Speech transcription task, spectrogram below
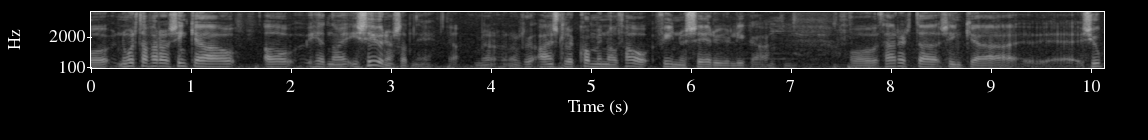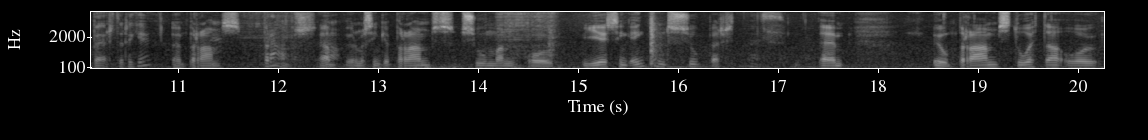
Og nú ert að fara að syngja á, á hérna í Sigurjónsafni Já. aðeins til að koma inn á þá fínu seríu líka og þar ert að syngja eh, Schubert, er það ekki? Um Brahms. Brahms Já, við erum að syngja Brahms, Schumann og ég syng enginn Schubert. Um, jú, Brahms duetta og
